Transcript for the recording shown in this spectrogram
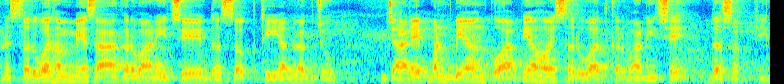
અને શરૂઆત હંમેશા કરવાની છે દશકથી. યાદ રાખજો. જ્યારે પણ બે અંકો આપ્યા હોય, શરૂઆત કરવાની છે દશકથી.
